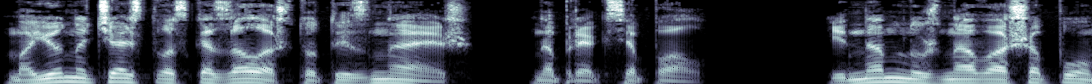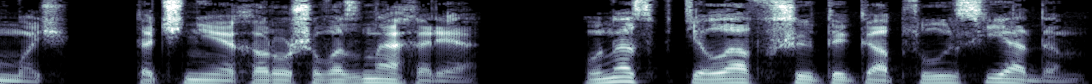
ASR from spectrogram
«Мое начальство сказало, что ты знаешь», — напрягся Пал. «И нам нужна ваша помощь, точнее, хорошего знахаря. У нас в тела вшиты капсулы с ядом,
